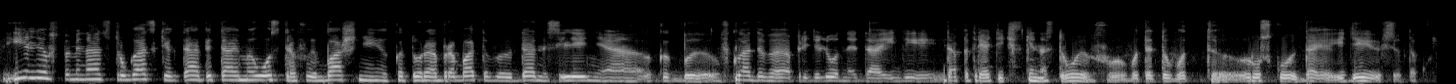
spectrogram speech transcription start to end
Или вспоминают Стругацких, да, обитаемый остров и башни, которые обрабатывают, да, население, как бы вкладывая определенные, да, идеи, да, патриотические настрои в вот эту вот э, русскую, да, идею и все такое.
